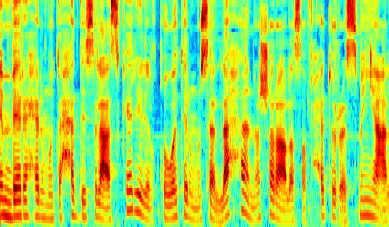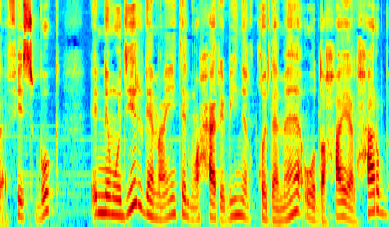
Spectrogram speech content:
امبارح المتحدث العسكري للقوات المسلحة نشر على صفحته الرسمية على فيسبوك إن مدير جمعية المحاربين القدماء وضحايا الحرب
